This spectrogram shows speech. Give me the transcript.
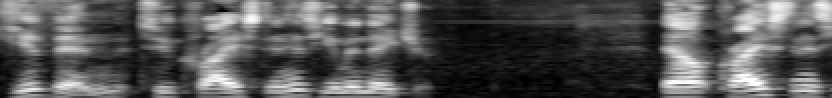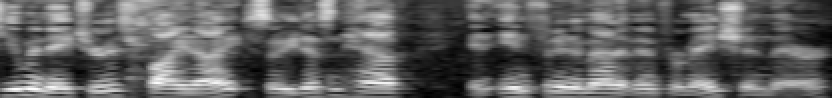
given to Christ in his human nature. Now, Christ in his human nature is finite, so he doesn't have an infinite amount of information there.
